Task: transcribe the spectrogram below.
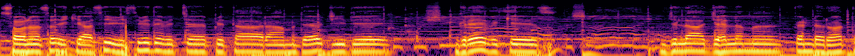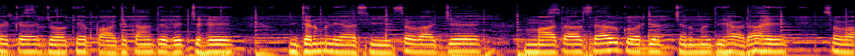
1681 ਈਸਵੀ ਦੇ ਵਿੱਚ ਪਿਤਾ ਰਾਮਦੇਵ ਜੀ ਦੇ ਗ੍ਰਹਿ ਵਿਖੇ ਜ਼ਿਲ੍ਹਾ ਜਹਲਮ ਪਿੰਡ ਰੋਹਤਕ, ਜੋ ਕਿ ਪਾਕਿਸਤਾਨ ਦੇ ਵਿੱਚ ਹੈ। ਜਨਮ ਲਿਆ ਸੀ। ਸੋ ਅੱਜ ਮਾਤਾ ਸਾਹਿਬ ਕੌਰ ਜੀ ਜਨਮ ਦਿਹਾੜਾ ਹੈ। ਸੋ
